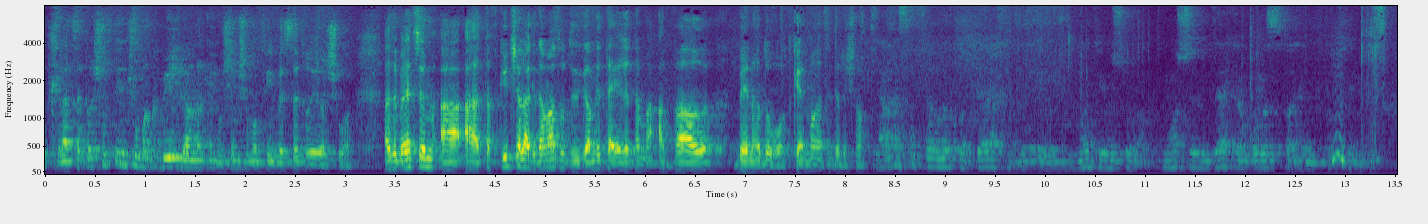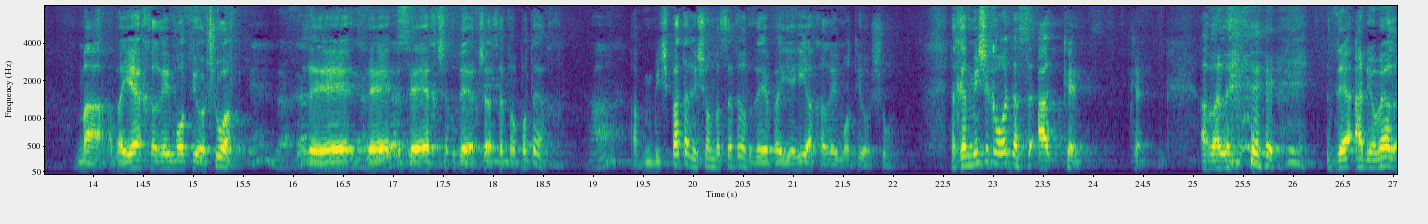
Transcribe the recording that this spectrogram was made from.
בתחילת ספר שופטים, שהוא מקביל גם לכיבושים שמופיעים בספר יהושע. אז זה בעצם, התפקיד של ההקדמה הזאת זה גם לתאר את המעבר בין הדורות. כן, מה רצית לשאול? למה הספר לא פותח במות יהושע, כמו שבדרך כלל רוב הספרים פותחים? מה, ויהיה אחרי מות יהושע? כן, ואחרי זה, זה... זה, אחרי זה, איך, שהספר פותח. אה? המשפט הראשון בספר זה ויהי אחרי מות יהושע. לכן מי שקורא את הספר, כן, כן. אבל זה, אני אומר,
